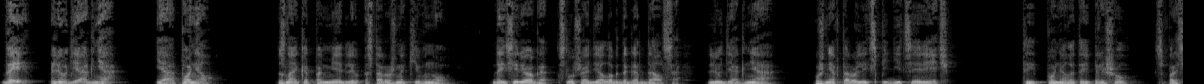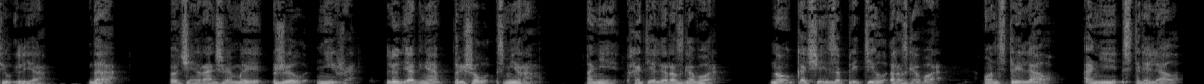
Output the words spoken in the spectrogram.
«Вы люди огня. Я понял?» Знайка, помедлив, осторожно кивнул. Да и Серега, слушая диалог, догадался. «Люди огня». Уж не о второй ли экспедиции речь. «Ты понял это и пришел?» — спросил Илья. «Да. Очень раньше мы жил ниже. Люди огня пришел с миром. Они хотели разговор. Но Кощей запретил разговор. Он стрелял. Они стрелял.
